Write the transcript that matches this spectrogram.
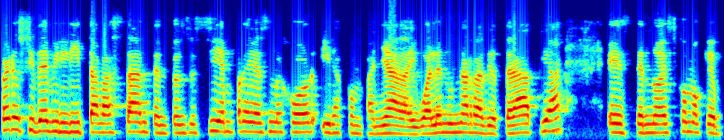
pero sí debilita bastante, entonces siempre es mejor ir acompañada, igual en una radioterapia, este, no es como que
